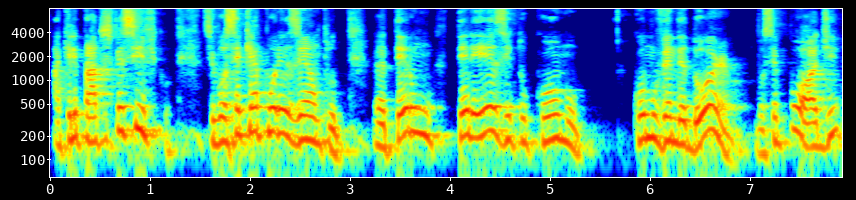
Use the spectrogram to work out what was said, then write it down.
aquele prato específico. Se você quer, por exemplo, eh, ter um ter êxito como como vendedor, você pode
